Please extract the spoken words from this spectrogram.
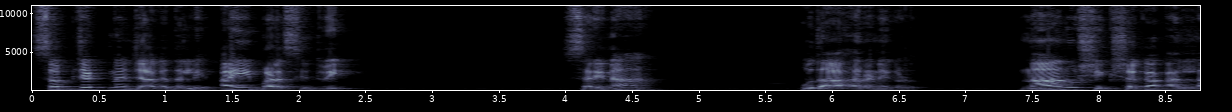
ಸಬ್ಜೆಕ್ಟ್ನ ಜಾಗದಲ್ಲಿ ಐ ಬಳಸಿದ್ವಿ. ಸರಿನಾ? ಉದಾಹರಣೆಗಳು. ನಾನು ಶಿಕ್ಷಕ ಅಲ್ಲ.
